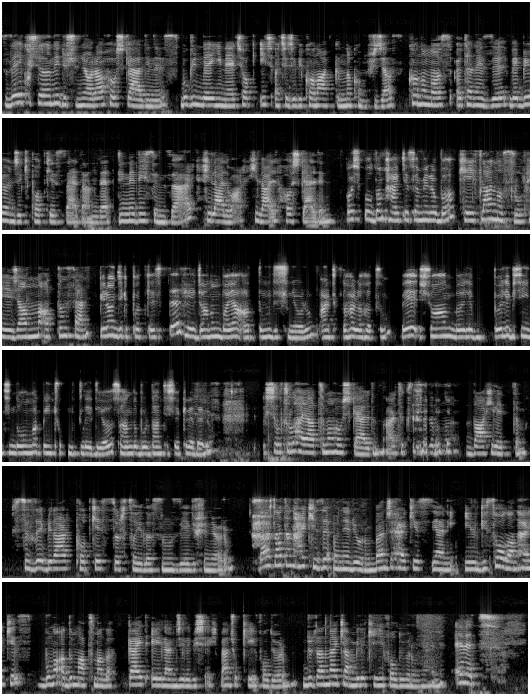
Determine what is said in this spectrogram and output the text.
Z kuşağı ne düşünüyor? Hoş geldiniz. Bugün de yine çok iç açıcı bir konu hakkında konuşacağız. Konumuz ötenezi ve bir önceki podcastlerden de dinlediyseniz eğer Hilal var. Hilal hoş geldin. Hoş buldum. Herkese merhaba. Keyifler nasıl? Heyecanını attın sen. Bir önceki podcast'te heyecanımı bayağı attığımı düşünüyorum. Artık daha rahatım ve şu an böyle böyle bir şeyin içinde olmak beni çok mutlu ediyor. Sana da buradan teşekkür ederim. Işıltılı hayatıma hoş geldin. Artık sizi de buna dahil ettim. Siz de birer podcaster sayılırsınız diye düşünüyorum. Ben zaten herkese öneriyorum. Bence herkes yani ilgisi olan herkes buna adım atmalı. Gayet eğlenceli bir şey. Ben çok keyif alıyorum. Düzenlerken bile keyif alıyorum yani. Evet.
